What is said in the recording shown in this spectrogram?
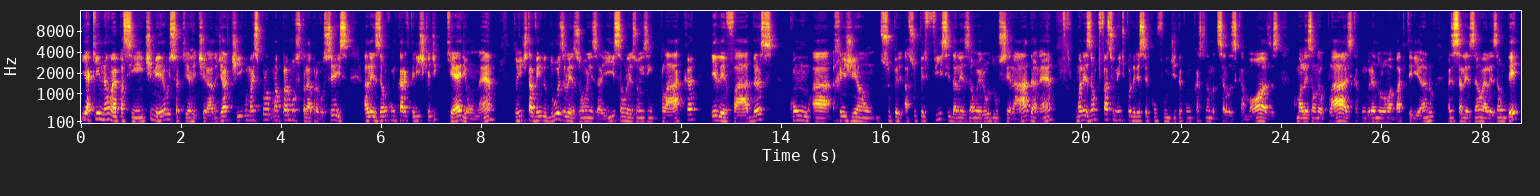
E aqui não é paciente meu, isso aqui é retirado de artigo, mas para mostrar para vocês a lesão com característica de Carrion, né? Então a gente está vendo duas lesões aí, são lesões em placa elevadas, com a região, super, a superfície da lesão erodulcerada, né? Uma lesão que facilmente poderia ser confundida com carcinoma de células escamosas, com uma lesão neoplásica, com granuloma bacteriano, mas essa lesão é a lesão de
